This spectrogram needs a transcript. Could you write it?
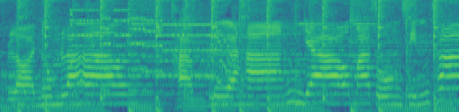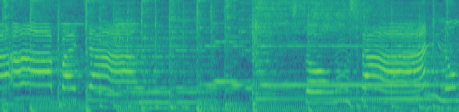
ปหล่อหนุ่มลาว ขับเรือหางยาวมาส่งสินค้าประจำสงสารหนุ่ม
